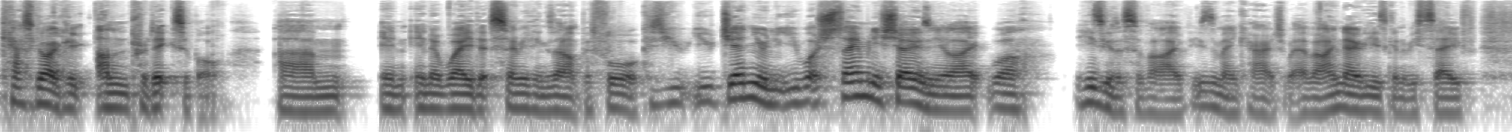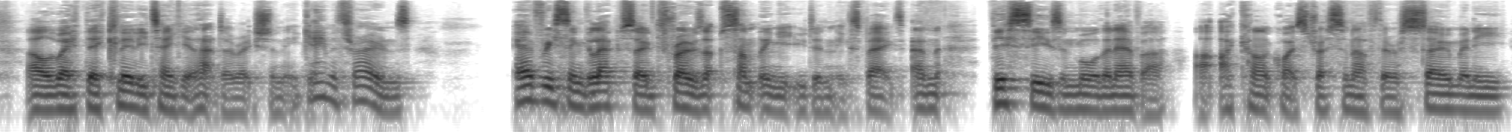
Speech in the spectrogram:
categorically unpredictable. Um, in, in a way that so many things aren't before. Cause you, you genuinely, you watch so many shows and you're like, well, he's going to survive. He's the main character, whatever. I know he's going to be safe. Oh, they're clearly taking it that direction. In Game of Thrones, every single episode throws up something that you didn't expect. And this season, more than ever, I, I can't quite stress enough. There are so many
